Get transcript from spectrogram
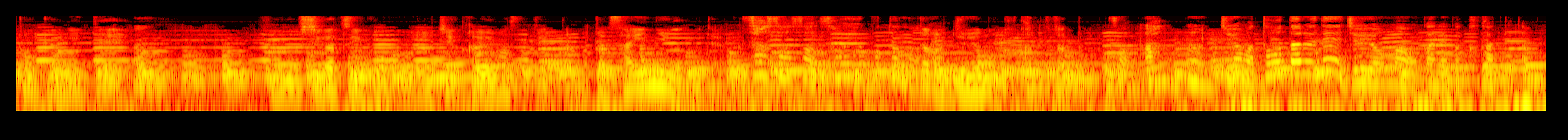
東京にいて、うん。その4月以降も幼稚園通いますってまた再入学みたいな感じそうそうそうそういうことなのだ。から14万かかってたってこそうあうん14万トータルで14万お金がかかってたのい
